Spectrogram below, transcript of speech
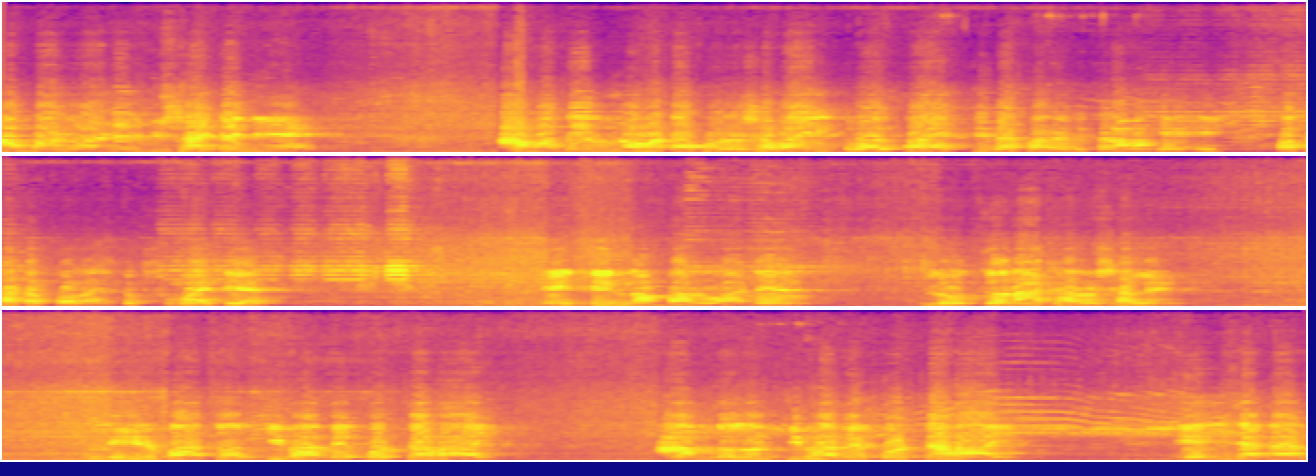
নম্বর ওয়ার্ডের বিষয়টা নিয়ে আমাদের নহটা পৌরসভায় কয়েকটি ব্যাপারের ভিতরে আমাকে এই কথাটা বলার একটু সময় দিয়ে। এই তিন নম্বর ওয়ার্ডের লোকজন আঠারো সালে নির্বাচন কীভাবে করতে হয়, আন্দোলন কীভাবে করতে হয়, এই জায়গার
